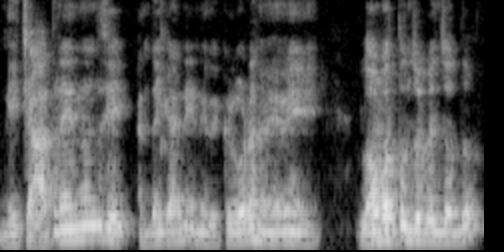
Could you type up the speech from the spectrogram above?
నీ చేతనైనందు చెయ్యి. అంతేగాని నువ్వు ఇక్కడ కూడా నువ్వేమీ లోపత్వం చూపించొద్దు.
